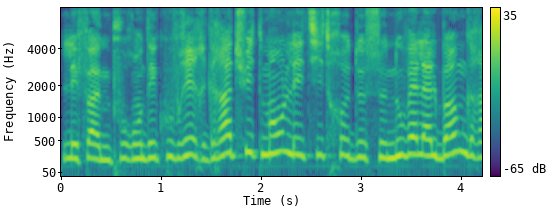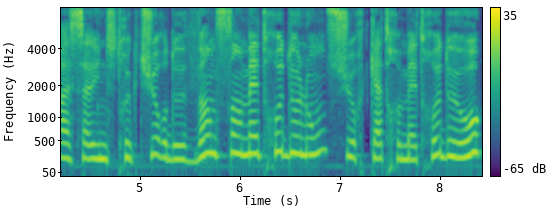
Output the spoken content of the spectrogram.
Les fans pourront découvrir gratuitement les titres de ce nouvel album grâce à une structure de 25 mètres de long sur 4 mètres de haut.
